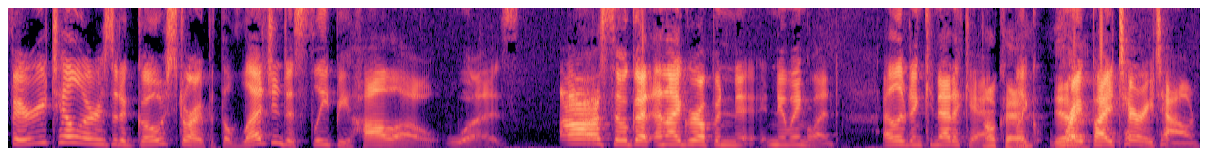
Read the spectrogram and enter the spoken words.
fairy tale or is it a ghost story, but The Legend of Sleepy Hollow was ah so good. And I grew up in New England. I lived in Connecticut, Okay, like yeah. right by Tarrytown.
